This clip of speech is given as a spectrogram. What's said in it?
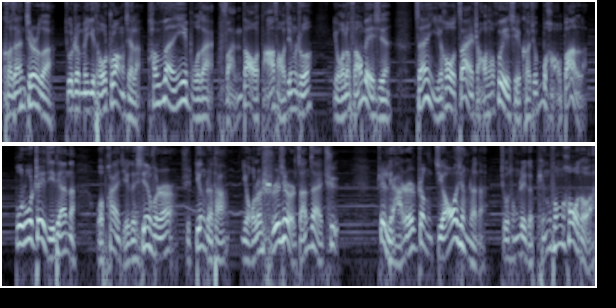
可咱今儿个就这么一头撞去了，他万一不在，反倒打草惊蛇，有了防备心，咱以后再找他晦气，可就不好办了。”不如这几天呢，我派几个心腹人去盯着他，有了实信儿，咱再去。这俩人正矫情着呢，就从这个屏风后头啊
